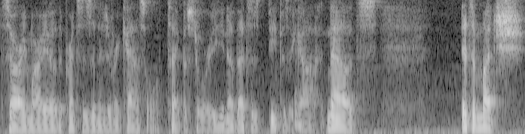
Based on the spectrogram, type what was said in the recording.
sorry Mario, the prince is in a different castle type of story. You know, that's as deep as it mm. got. Now it's it's a much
